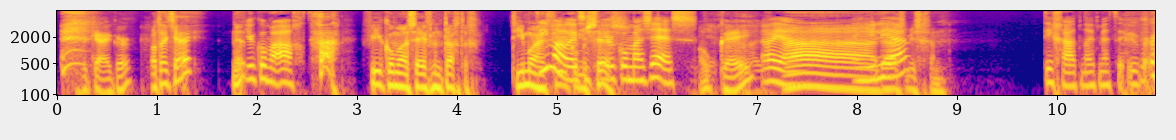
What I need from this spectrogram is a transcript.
even kijken hoor. Wat had jij? 4,8. Ha, 4,87. Timo, heeft Timo heeft een 4,6. 4,6. Oké. Oh ja. Ah, En Julia? daar is het misgegaan. Die gaat nooit met de Uber.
